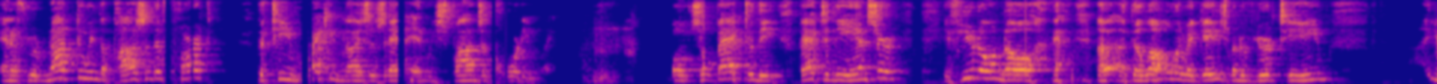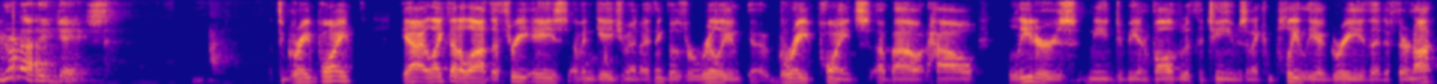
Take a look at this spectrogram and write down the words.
And if you're not doing the positive part, the team recognizes that and responds accordingly. Mm. So, so back to the back to the answer. If you don't know uh, the level of engagement of your team, you're not engaged. That's a great point. Yeah, I like that a lot. The three A's of engagement. I think those were really uh, great points about how leaders need to be involved with the teams. And I completely agree that if they're not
